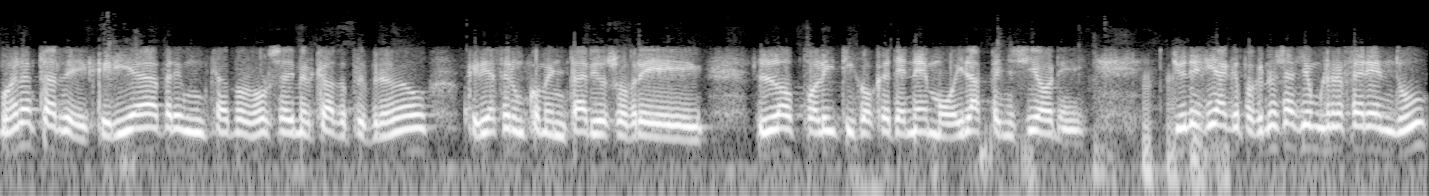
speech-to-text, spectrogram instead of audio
Buenas tardes, quería preguntar por Bolsa de Mercado, pero primero quería hacer un comentario sobre los políticos que tenemos y las pensiones. Yo decía que porque no se hacía un referéndum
